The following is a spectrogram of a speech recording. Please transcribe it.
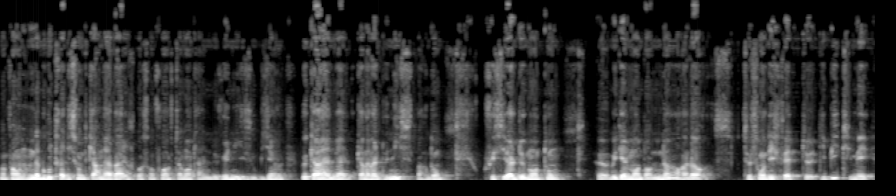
Enfin, on a beaucoup de traditions de carnaval, je pense en France notamment carnaval de Venise ou bien le carnaval, carnaval de Nice, pardon, au festival de Menton. Euh, également dans le nord. Alors, ce sont des fêtes typiques, mais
